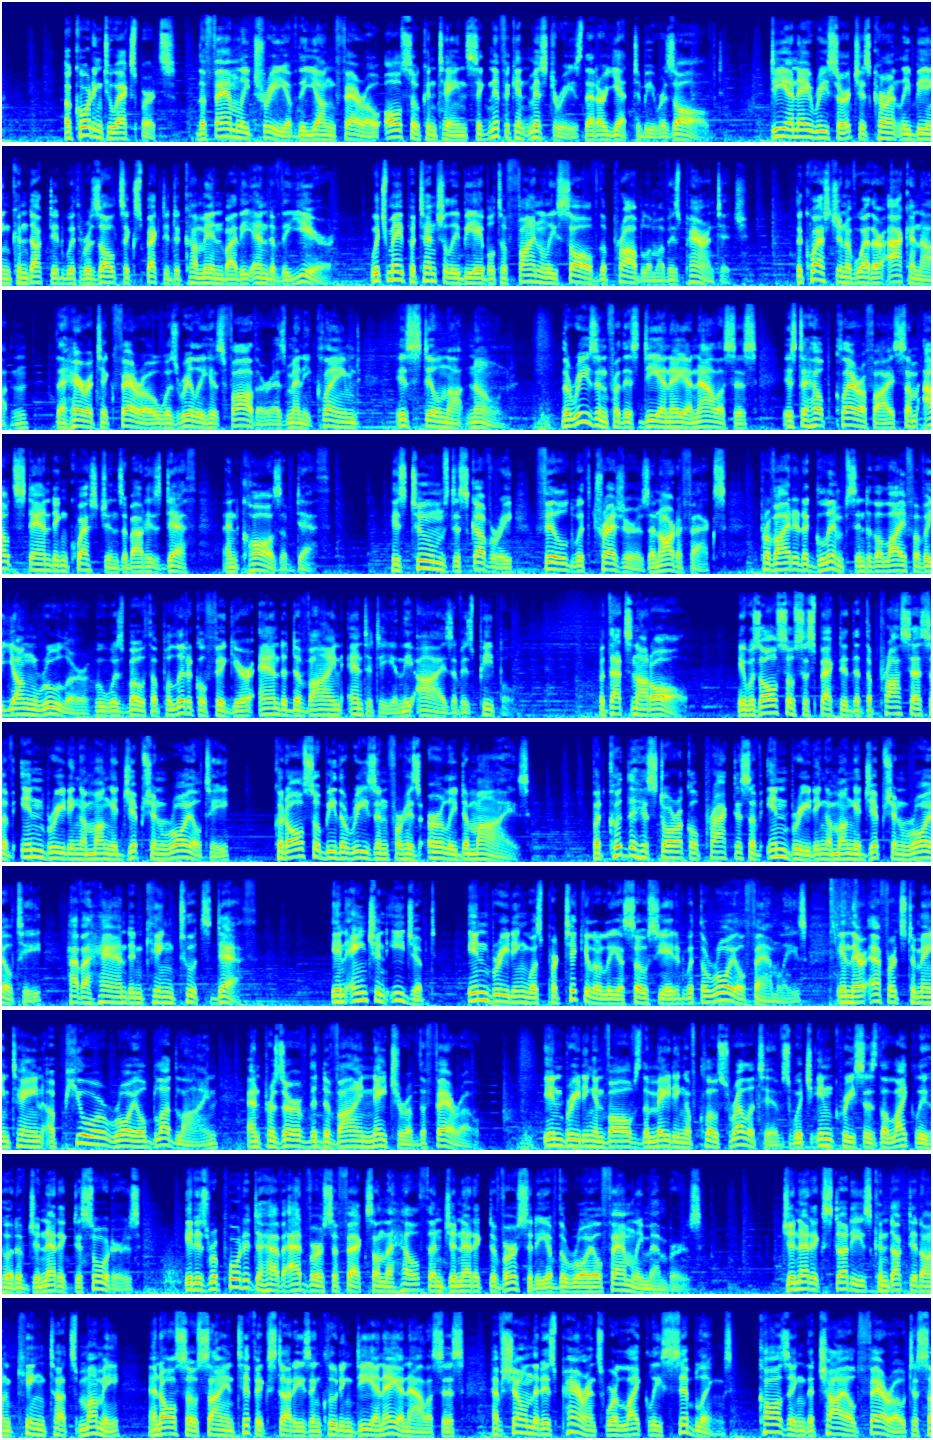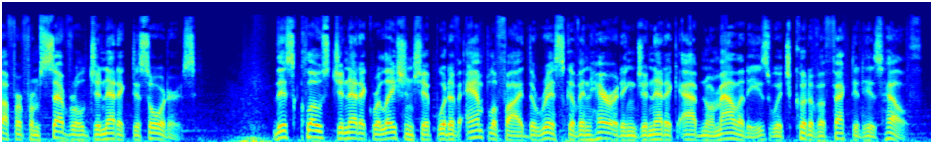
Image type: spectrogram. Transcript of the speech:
According to experts, the family tree of the young pharaoh also contains significant mysteries that are yet to be resolved. DNA research is currently being conducted with results expected to come in by the end of the year, which may potentially be able to finally solve the problem of his parentage. The question of whether Akhenaten, the heretic pharaoh, was really his father, as many claimed, is still not known. The reason for this DNA analysis is to help clarify some outstanding questions about his death and cause of death. His tomb's discovery, filled with treasures and artifacts, provided a glimpse into the life of a young ruler who was both a political figure and a divine entity in the eyes of his people. But that's not all. It was also suspected that the process of inbreeding among Egyptian royalty could also be the reason for his early demise. But could the historical practice of inbreeding among Egyptian royalty have a hand in King Tut's death? In ancient Egypt, Inbreeding was particularly associated with the royal families in their efforts to maintain a pure royal bloodline and preserve the divine nature of the pharaoh. Inbreeding involves the mating of close relatives, which increases the likelihood of genetic disorders. It is reported to have adverse effects on the health and genetic diversity of the royal family members. Genetic studies conducted on King Tut's mummy and also scientific studies including DNA analysis have shown that his parents were likely siblings, causing the child pharaoh to suffer from several genetic disorders. This close genetic relationship would have amplified the risk of inheriting genetic abnormalities which could have affected his health.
